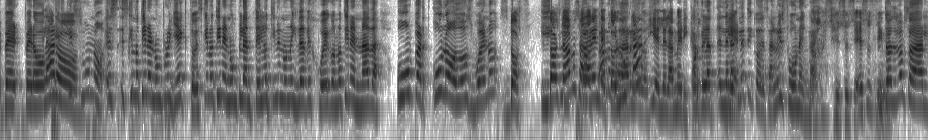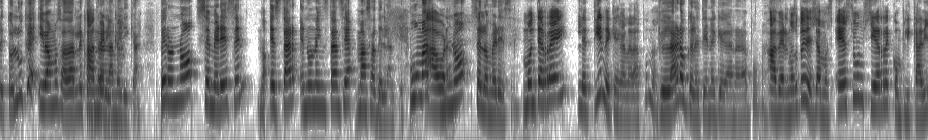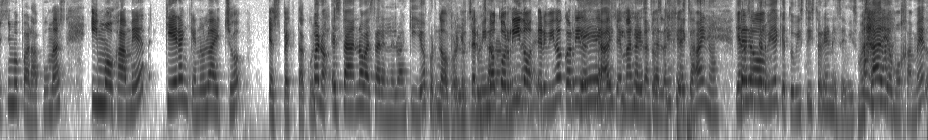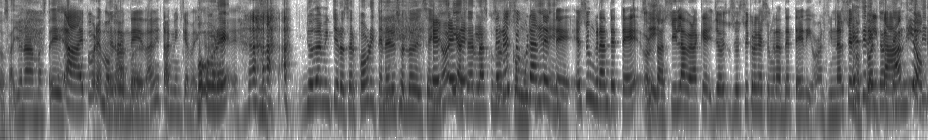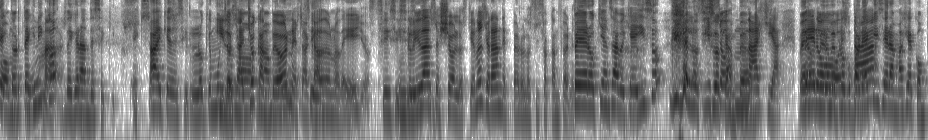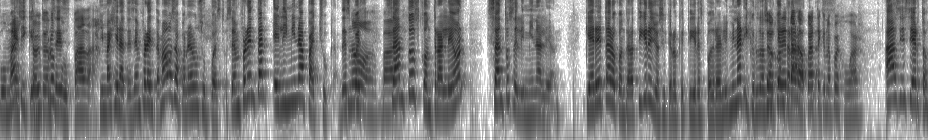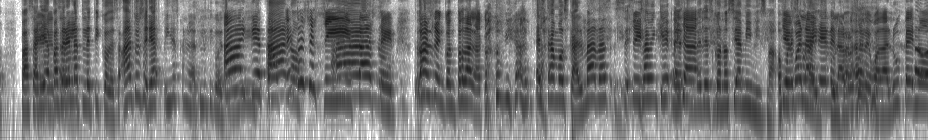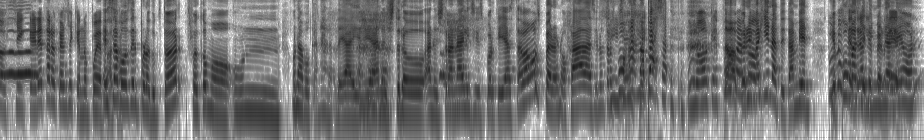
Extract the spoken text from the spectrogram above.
Pero, claro. es que es uno, es, que no tienen un proyecto, es que no tienen un plantel, no tienen una idea de juego, no tienen nada. Un uno o dos buenos. Dos. Y, dos, le vamos a dar el de Toluca y el del América. Porque el del Atlético de San Luis fue un engaño. sí, sí, eso sí. Entonces vamos a darle Toluca y vamos a darle contra el América. Pero no se merecen estar en una instancia más adelante. Pumas no se lo merece. Monterrey le tiene que ganar a Pumas. Claro que le tiene que ganar a Pumas. A ver, nosotros decíamos, es un cierre complicadísimo para Pumas y Mohamed, quieran que no lo ha hecho, espectacular. Bueno, está, no va a estar en el banquillo porque no, porque terminó corrido, terminó corrido fin de semana contra la Ay, no. Que no se te olvide que tuviste historia en ese mismo estadio, Mohamed. O sea, yo nada más te. Ay, pobre Mohamed. A mí también que me. Pobre. yo también quiero ser pobre y tener el sueldo del señor y hacer las cosas Pero es un gran DT, es un gran DT. O sea, sí, la verdad que yo, yo sí creo que es un gran DT. Digo, al final se notó el cambio. Es director técnico de grandes equipos. Hay que decirlo. Lo que y los ha hecho campeones a cada uno de ellos. Sí, sí, incluidas sí, Cholos, que no es grande, pero los hizo campeones. Pero quién sabe qué hizo, que los hizo, hizo campeones. magia. Pero, pero, me preocuparía que hiciera magia con Pumas y que entonces. preocupada. Imagínate, se enfrentan. Vamos a poner un supuesto. Se enfrentan, elimina Pachuca. Después, Santos contra León, Santos elimina a León. Querétaro contra Tigres, yo sí creo que Tigres podrá eliminar. Y Cruz Azul Pero Querétaro, acuérdate que no puede jugar. Ah, sí, es cierto. Pasaría, pasaría el Atlético de San Ah, entonces sería. Irías con el Atlético de San Ay, qué pasa. Ah, entonces sí, ah, pasen. pasen con toda la confianza. Estamos calmadas. ¿Saben qué? Me, desconocí a mí misma. Llegó el aire de la Rosa de Guadalupe. No, sí, Querétaro cáncer que no puede pasar. Esa voz del productor fue como un, una bocanada de aire a nuestro, a nuestro análisis, porque ya estábamos, pero enojadas. Y nuestras Pumas no pasa. No, que Pumas No, pero imagínate también que Pumas elimina a León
